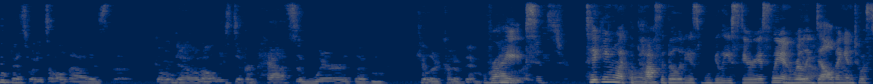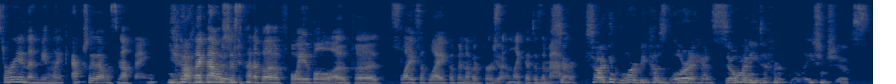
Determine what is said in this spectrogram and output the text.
think that's what it's all about is the going down all these different paths of where the killer could have been. Right. Taking like the Um, possibilities really seriously and really Yeah. delving into a story and then being like actually that was nothing Yeah. like that was Yeah. just kind of a foible of a slice of life of another person like that doesn't So, matter so I think Laura, because Laura had so many different relationships,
